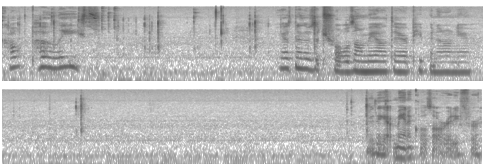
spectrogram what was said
Call the police. You guys know there's a troll zombie out there peeping in on you? Maybe they got manacles already for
